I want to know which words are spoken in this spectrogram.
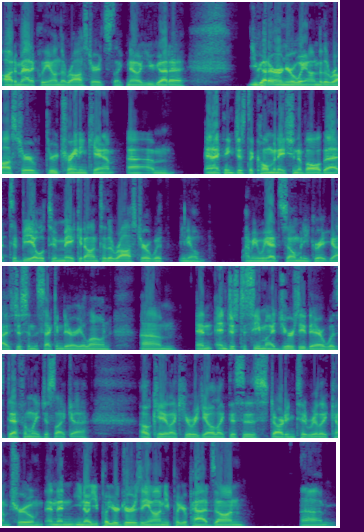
automatically on the roster. It's like no, you gotta you gotta earn your way onto the roster through training camp. Um, and I think just the culmination of all that to be able to make it onto the roster with you know, I mean, we had so many great guys just in the secondary alone. Um, and and just to see my jersey there was definitely just like a okay, like here we go, like this is starting to really come true. And then you know, you put your jersey on, you put your pads on, um,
